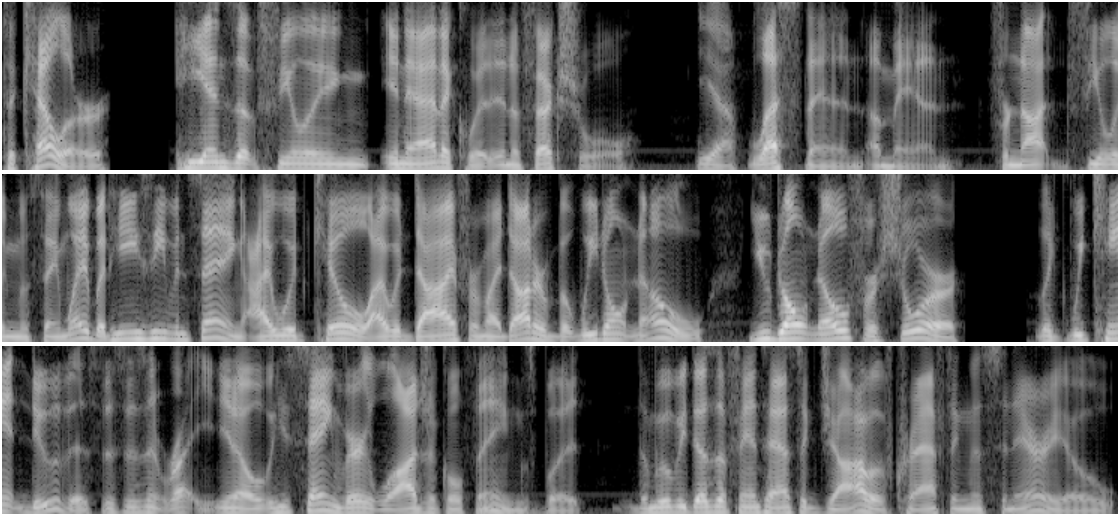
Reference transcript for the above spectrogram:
to Keller, he ends up feeling inadequate, ineffectual, Yeah. less than a man for not feeling the same way. But he's even saying, I would kill, I would die for my daughter, but we don't know. You don't know for sure. Like, we can't do this. This isn't right. You know, he's saying very logical things, but the movie does a fantastic job of crafting this scenario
